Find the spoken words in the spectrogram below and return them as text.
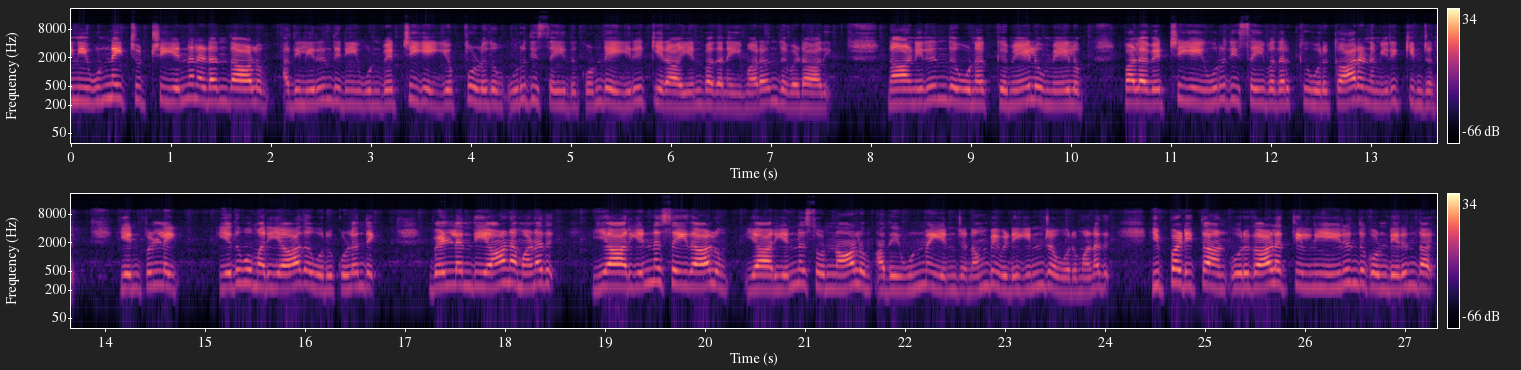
இனி உன்னை சுற்றி என்ன நடந்தாலும் அதிலிருந்து நீ உன் வெற்றியை எப்பொழுதும் உறுதி செய்து கொண்டே இருக்கிறாய் என்பதனை மறந்து விடாதே. நான் இருந்து உனக்கு மேலும் மேலும் பல வெற்றியை உறுதி செய்வதற்கு ஒரு காரணம் இருக்கின்றது. என் பிள்ளை எதுவும் அறியாத ஒரு குழந்தை வெள்ளந்தியான மனது யார் என்ன செய்தாலும் யார் என்ன சொன்னாலும் அதை உண்மை என்று நம்பிவிடுகின்ற ஒரு மனது. இப்படித்தான் ஒரு காலத்தில் நீ இருந்து கொண்டிருந்தாய்.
